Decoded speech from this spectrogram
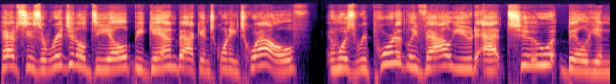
Pepsi's original deal began back in 2012 and was reportedly valued at $2 billion.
